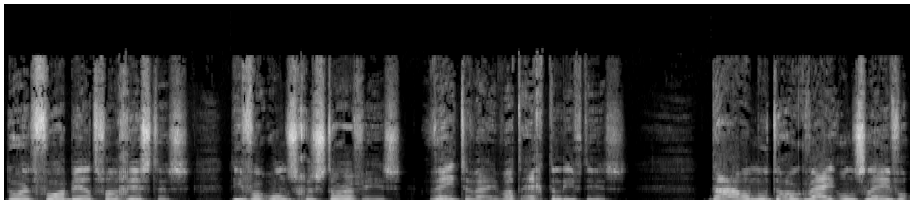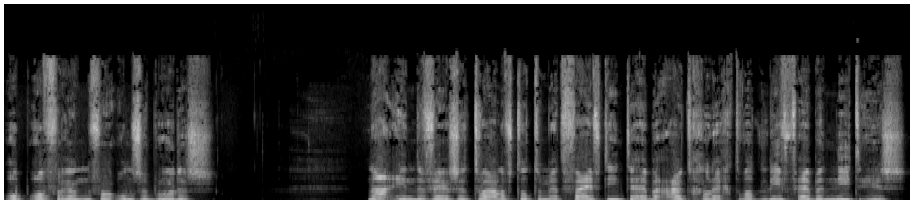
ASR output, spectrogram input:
Door het voorbeeld van Christus, die voor ons gestorven is, weten wij wat echte liefde is. Daarom moeten ook wij ons leven opofferen voor onze broeders. Na in de versen 12 tot en met 15 te hebben uitgelegd wat liefhebben niet is,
